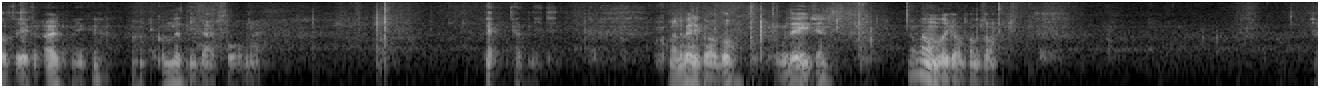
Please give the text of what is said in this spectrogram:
Het even uitmikken. Het komt net niet uit volgens mij. Nee, het niet. Maar dan weet ik wel toch. We deze. Aan de andere kant van de pan. Zo.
